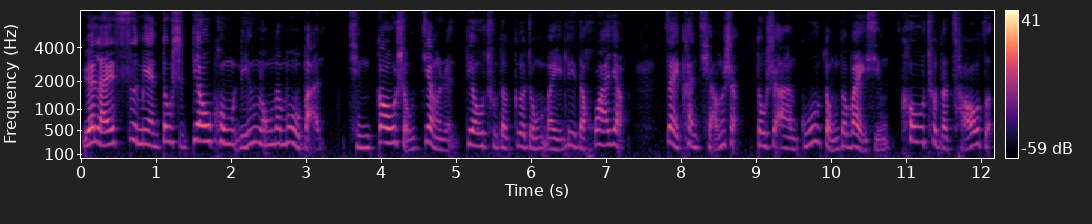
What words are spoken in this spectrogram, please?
原来四面都是雕空玲珑的木板，请高手匠人雕出的各种美丽的花样。再看墙上，都是按古董的外形抠出的槽子。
